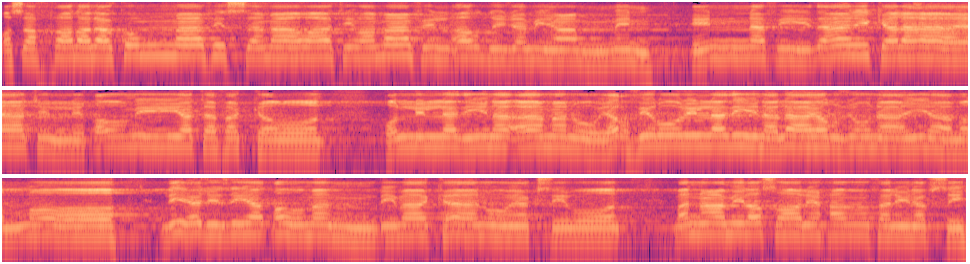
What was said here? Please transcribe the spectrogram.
وسخر لكم ما في السماوات وما في الأرض جميعا منه. إن في ذلك لآيات لقوم يتفكرون. قل للذين آمنوا يغفروا للذين لا يرجون أيام الله ليجزي قوما بما كانوا يكسبون. من عمل صالحا فلنفسه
